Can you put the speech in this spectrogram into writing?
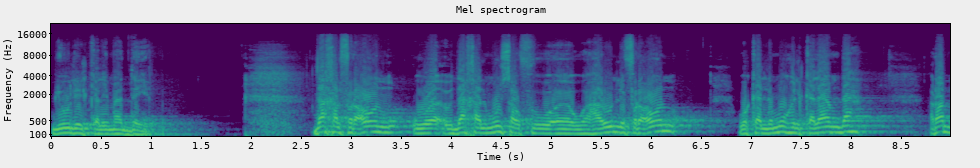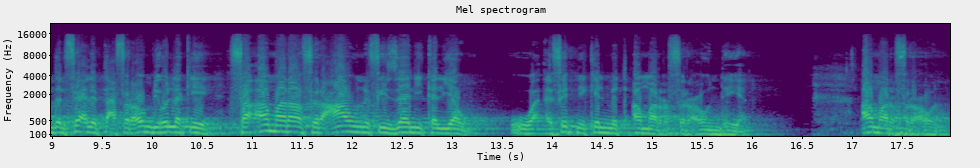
بيقول الكلمات دي. دخل فرعون ودخل موسى وهارون لفرعون وكلموه الكلام ده. رد الفعل بتاع فرعون بيقول لك إيه؟ فأمر فرعون في ذلك اليوم. وقفتني كلمة أمر فرعون دي. أمر فرعون.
